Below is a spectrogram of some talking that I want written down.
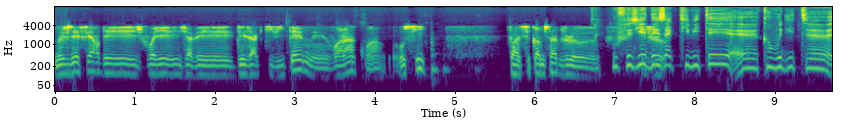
me faisait faire des. Je voyais j'avais des activités, mais voilà quoi aussi. Enfin, c'est comme ça que je le. Vous faisiez je- des activités euh, quand vous dites euh,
